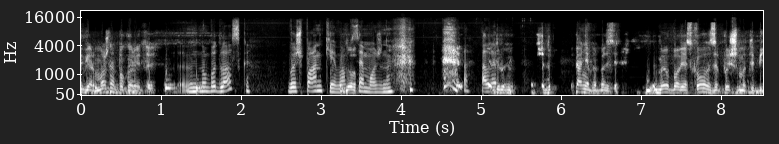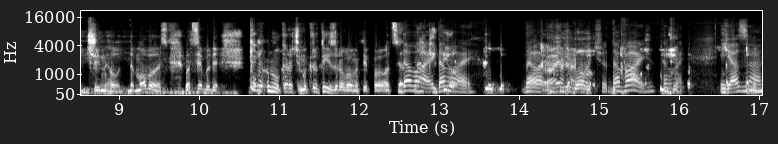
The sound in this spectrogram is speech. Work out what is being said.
Зигар, можна покорити? Ну, будь ласка, ви ж панки, вам Добре. все можна. Але Друге, ще питання пропозиція. Ми обов'язково запишемо тобі джингл. Домовились? Оце буде. Ну коротше, ми крутий зробимо. Типу, оце давай, давай, давай, Давай, давай, давай. Я за.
